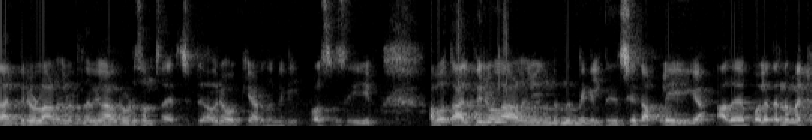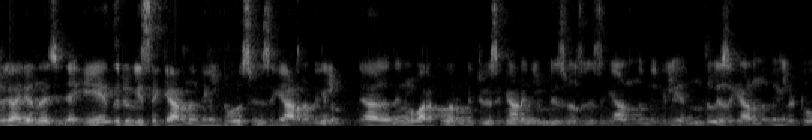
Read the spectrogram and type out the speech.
താല്പര്യമുള്ള ആളുകളുണ്ടെങ്കിൽ അവരോട് സംസാരിച്ചിട്ട് അവർ ഓക്കെ ആണെന്നുണ്ടെങ്കിൽ പ്രോസസ്സ് ചെയ്യും. അപ്പോൾ താല്പര്യമുള്ള ആളുകൾ ഉണ്ടെന്നുണ്ടെങ്കിൽ തീർച്ചയായിട്ടും അപ്ലൈ ചെയ്യുക. അതേപോലെ തന്നെ മറ്റൊരു കാര്യം എന്താ വെച്ച് കഴിഞ്ഞാൽ ഏതൊരു വിസയ്ക്കാണെന്നുണ്ടെങ്കിലും ടൂറിസ്റ്റ് വിസയ്ക്കാണെന്നുണ്ടെങ്കിലും നിങ്ങൾ വർക്ക് പെർമിറ്റ് വിസയ്ക്കാണെങ്കിലും ബിസിനസ് വിസയ്ക്കാണെന്നുണ്ടെങ്കിൽ എന്ത് വിസയ്ക്കാണെന്നുണ്ടെങ്കിലും ടൂ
